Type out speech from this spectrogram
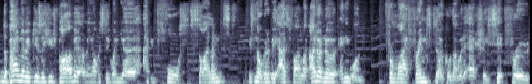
the pandemic is a huge part of it. I mean, obviously, when you're having forced silence, it's not going to be as fun. Like, I don't know anyone from my friend circle that would actually sit through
